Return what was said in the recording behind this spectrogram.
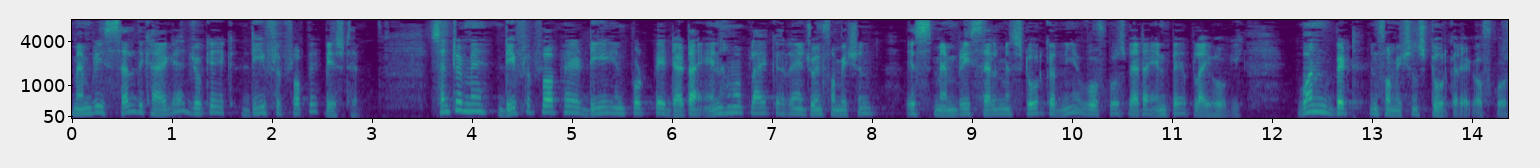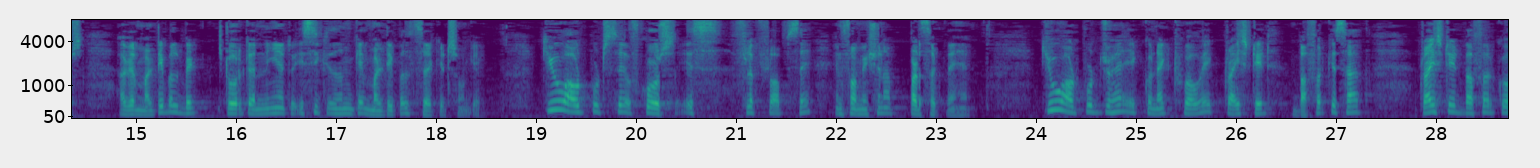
میموری سیل دکھایا گیا جو کہ ایک ڈی فلپ فلوپ پہ بیسڈ ہے۔ سینٹر میں ڈی فلپ فلوپ ہے ڈی ان پٹ پہ ڈیٹا ان ہم اپلائی کر رہے ہیں۔ جو انفارمیشن اس میموری سیل میں اسٹور کرنی ہے، وہ آف کورس ڈیٹا ان پہ اپلائی ہوگی۔ ون بٹ انفارمیشن اسٹور کرے گا آف کورس اگر ملٹیپل بٹ اسٹور کرنی ہے، تو اسی قسم کے ملٹیپل سرکٹس ہوں گے۔ کیو آؤٹ پٹ سے آف کورس اس فلپ فلوپ سے انفارمیشن آپ پڑھ سکتے ہیں۔ کیو آؤٹ پٹ جو ہے، ایک کنیکٹ ہوا ہوا ایک ٹرائی اسٹیٹ بفر کے ساتھ۔ ٹرائی اسٹیٹ بفر کو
